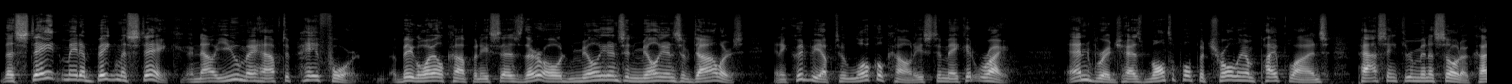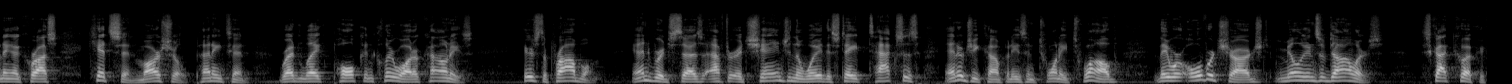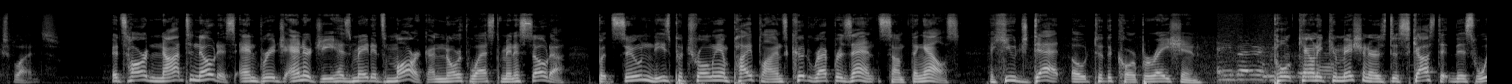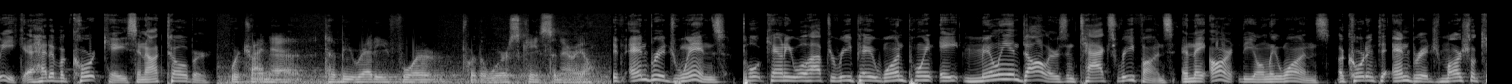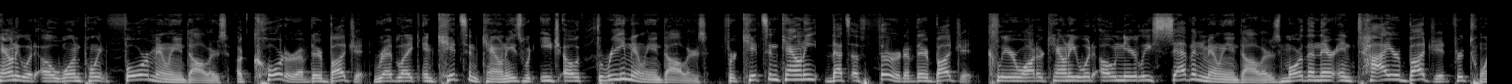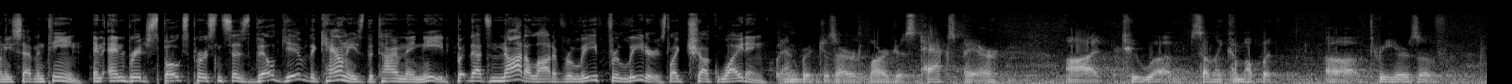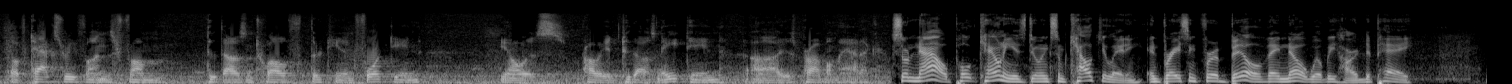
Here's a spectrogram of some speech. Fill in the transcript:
The state made a big mistake, and now you may have to pay for it. A big oil company says they're owed millions and millions of dollars, and it could be up to local counties to make it right. Enbridge has multiple petroleum pipelines passing through Minnesota, cutting across Kittson, Marshall, Pennington, Red Lake, Polk, and Clearwater counties. Here's the problem. Enbridge says after a change in the way the state taxes energy companies in 2012, they were overcharged millions of dollars. Scott Cook explains. It's hard not to notice Enbridge Energy has made its mark on northwest Minnesota. But soon these petroleum pipelines could represent something else a huge debt owed to the corporation. Polk County commissioners discussed it this week ahead of a court case in October. We're trying to, to be ready for, for the worst case scenario. If Enbridge wins, Polk County will have to repay $1.8 million in tax refunds, and they aren't the only ones. According to Enbridge, Marshall County would owe $1.4 million, a quarter of their budget. Red Lake and Kittson counties would each owe $3 million. For Kittson County, that's a third of their budget. Clearwater County would owe nearly $7 million, more than their entire budget for 2017. An Enbridge spokesperson says they'll give the counties the time they need, but that's not a lot of relief for leaders like Chuck Whiting. Enbridge is our largest taxpayer. Uh, to uh, suddenly come up with uh, three years of, of tax refunds from 2012, 13, and 14 you know, is probably in 2018 uh, is problematic. So now Polk County is doing some calculating and bracing for a bill they know will be hard to pay.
